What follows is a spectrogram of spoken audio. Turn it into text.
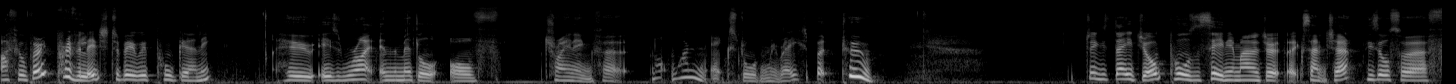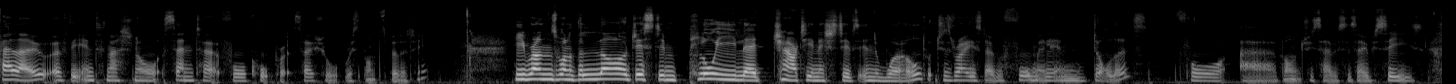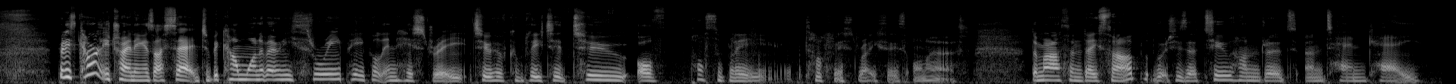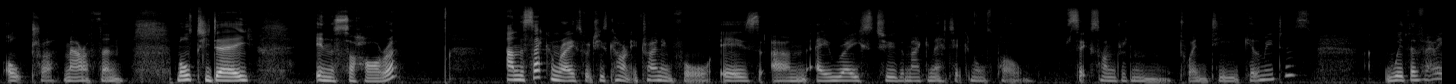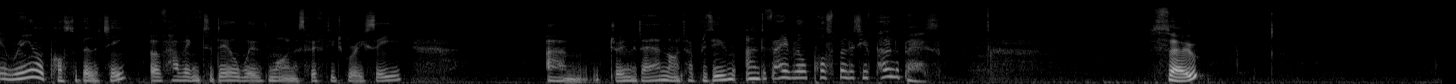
I feel very privileged to be with Paul Gurney, who is right in the middle of training for not one extraordinary race, but two. Doing his day job, Paul's a senior manager at Accenture. He's also a fellow of the International Centre for Corporate Social Responsibility. He runs one of the largest employee led charity initiatives in the world, which has raised over $4 million for uh, voluntary services overseas. But he's currently training, as I said, to become one of only three people in history to have completed two of possibly toughest races on earth. The Marathon des Sables, which is a 210k ultra marathon, multi day in the Sahara and the second race, which he's currently training for, is um, a race to the magnetic North Pole, 620 kilometres, with a very real possibility of having to deal with minus 50 degrees C um, during the day and night, I presume, and a very real possibility of polar bears. So,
